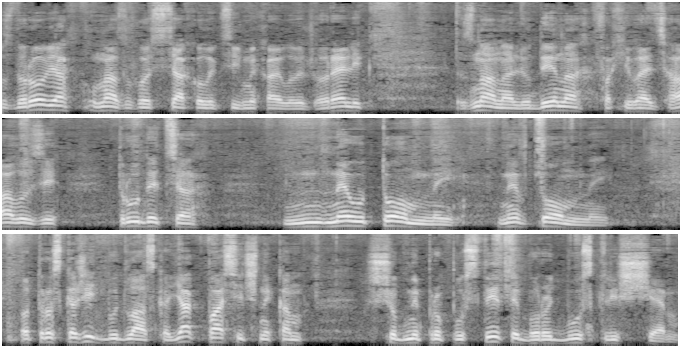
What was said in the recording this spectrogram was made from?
Здоров'я. У нас в гостях Олексій Михайлович Горелік, знана людина, фахівець галузі, трудиться, неутомний, невтомний. От розкажіть, будь ласка, як пасічникам, щоб не пропустити боротьбу з кліщем?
